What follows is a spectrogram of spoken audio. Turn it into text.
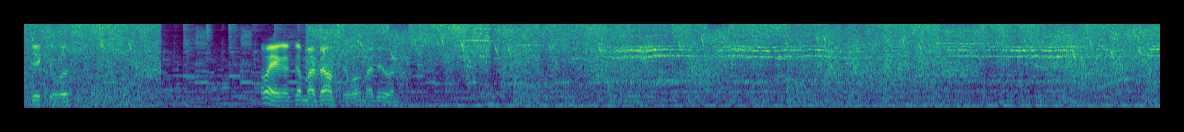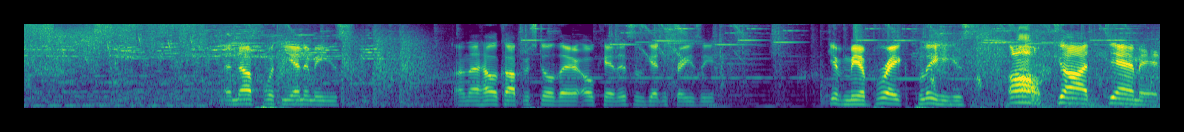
Ridiculous. Oh wait, I got my bouncer. What am I doing? Enough with the enemies. And that helicopter's still there. Okay, this is getting crazy. Give me a break, please. Oh, god damn it.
